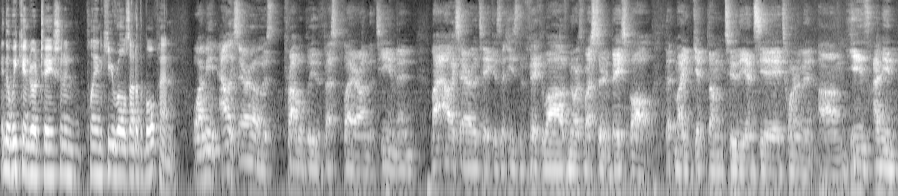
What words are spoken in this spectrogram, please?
in the weekend rotation and playing key roles out of the bullpen? Well, I mean, Alex Erro is probably the best player on the team, and my Alex Erro take is that he's the Vic Law of Northwestern baseball that might get them to the NCAA tournament. Um, he's, I mean,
